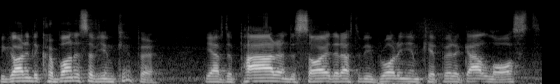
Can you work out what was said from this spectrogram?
regarding the karbanis of Yom Kippur. You have the par and the soy that have to be brought in Yom Kippur. It got lost.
